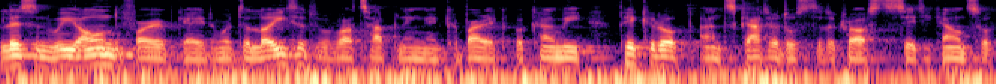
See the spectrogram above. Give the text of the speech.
listen, we own the fire brigade and we're delighted with what's happening in Kilbarrack, but can we pick it up and scatter dust it across the city council?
